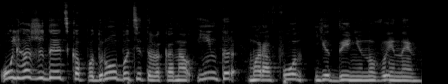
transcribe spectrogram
Ольга Жидецька, подробиці, телеканал Інтер, марафон Єдині новини.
